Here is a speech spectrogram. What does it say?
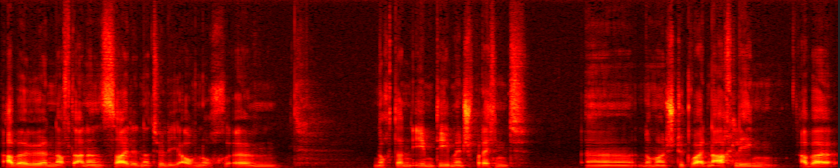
Aber wir werden auf der anderen Seite natürlich auch noch, ähm, noch dann eben dementsprechend äh, nochmal ein Stück weit nachlegen. Aber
